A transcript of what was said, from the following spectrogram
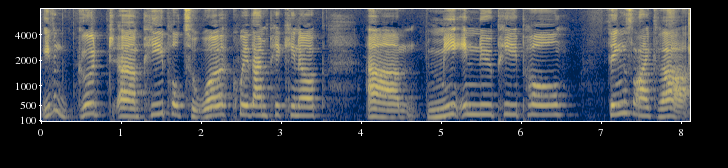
Even good um, people to work with I'm picking up. Um, meeting new people things like that.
